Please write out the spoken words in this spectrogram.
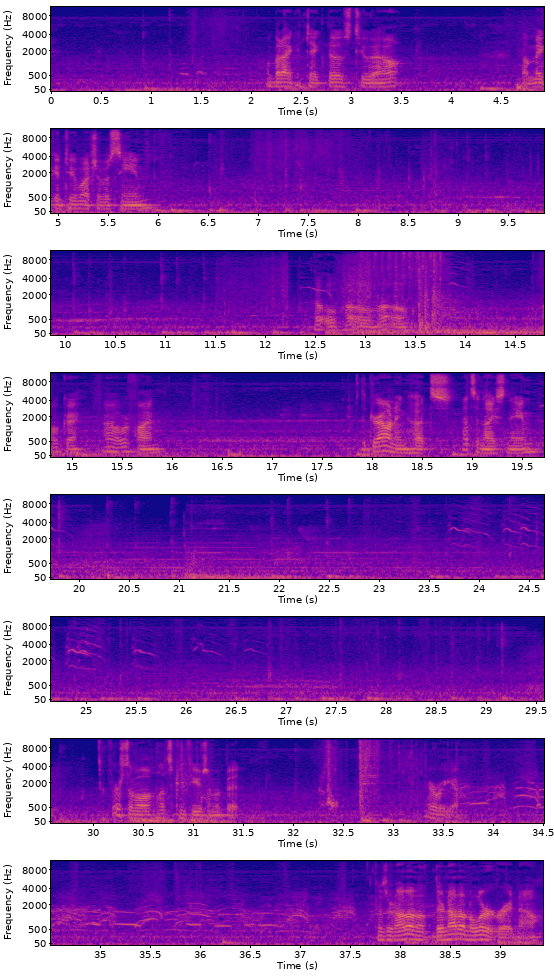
I bet I can take those two out. Not making too much of a scene. Uh oh, uh oh, uh oh. Okay. Oh, we're fine. The Drowning Huts. That's a nice name. First of all, let's confuse him a bit. There we go. Because they're not on they're not on alert right now.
